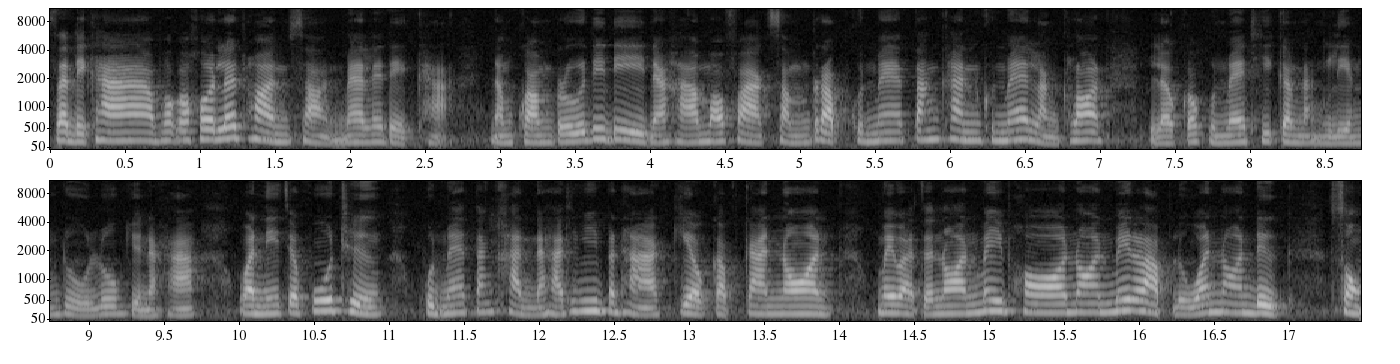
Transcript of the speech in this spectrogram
สวัสดีค่ะพกโค้ชเลิศพรสอนแม่และเด็กค่ะนำความรู้ดีๆนะคะ มาฝากสำหรับคุณแม่ตั้งครรภ์คุณแม่หลังคลอด แล้วก็คุณแม่ที่กำลังเลี้ยงดูลูกอยู่นะคะ วันนี้จะพูดถึงคุณแม่ตั้งครรภ์นะคะ ที่มีปัญหาเกี่ยวกับการนอน ไม่ว่าจะนอนไม่พอนอนไม่หลับหรือว่านอนดึก ส่ง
